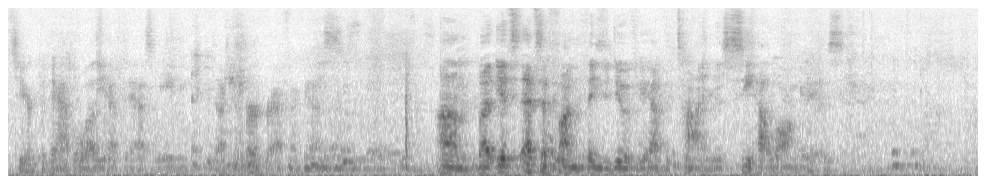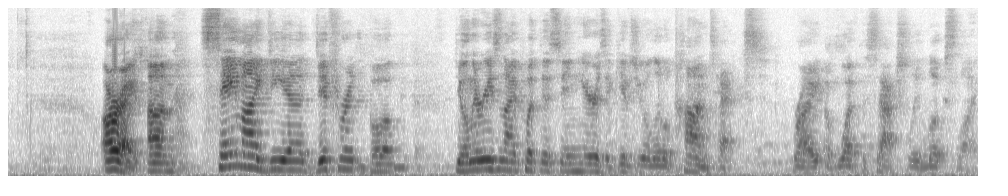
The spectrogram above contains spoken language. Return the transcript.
It's your cadaver. Well, you have to ask Amy, Dr. Burgraff, I guess. Um, but it's that's a fun thing to do if you have the time, is see how long it is. All right, um, same idea, different book. The only reason I put this in here is it gives you a little context, right, of what this actually looks like.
